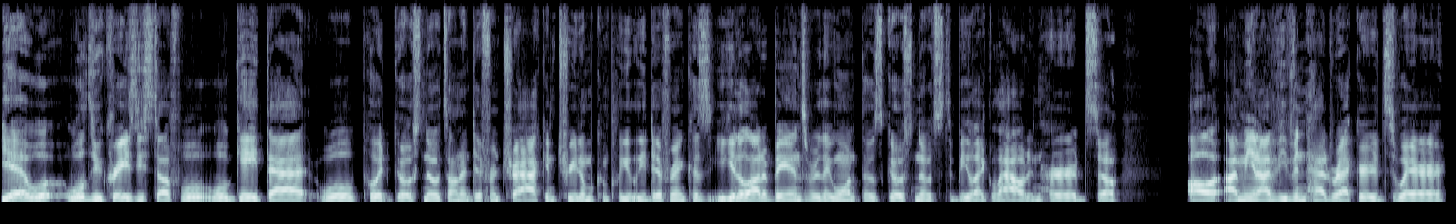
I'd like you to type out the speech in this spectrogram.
Yeah, we'll we'll do crazy stuff. We'll we'll gate that. We'll put ghost notes on a different track and treat them completely different because you get a lot of bands where they want those ghost notes to be like loud and heard. So, all I mean, I've even had records where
